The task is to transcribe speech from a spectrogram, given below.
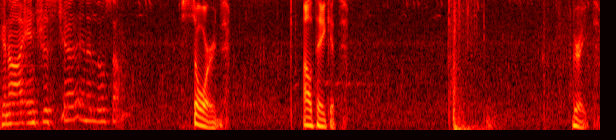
Can I interest you in a little something? Sword. I'll take it. Great.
